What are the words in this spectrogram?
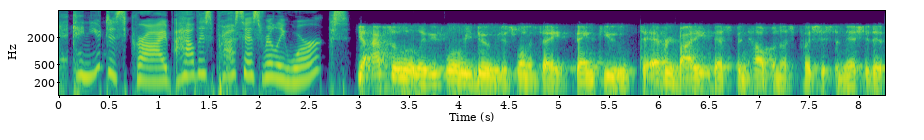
Can you describe how this process really works? Yeah, absolutely. Before we do, we just want to say thank you to everybody that's been helping us push this initiative,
